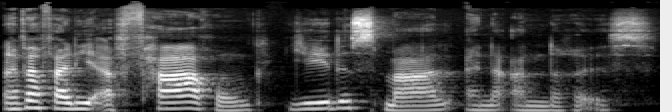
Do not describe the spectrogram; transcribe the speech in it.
Einfach weil die Erfahrung jedes Mal eine andere ist.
